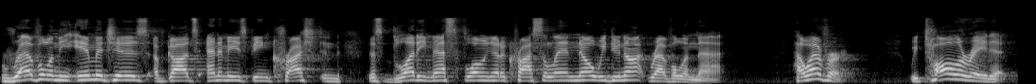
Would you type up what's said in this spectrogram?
revel in the images of God's enemies being crushed and this bloody mess flowing out across the land? No, we do not revel in that. However, we tolerate it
